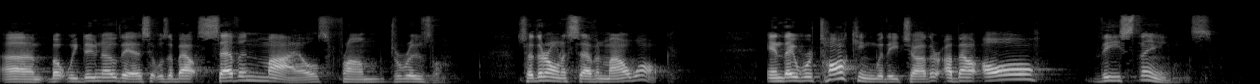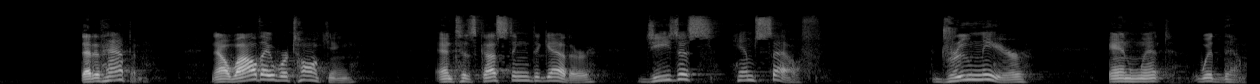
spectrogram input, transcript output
um, but we do know this. It was about seven miles from Jerusalem. So they're on a seven mile walk. And they were talking with each other about all these things that had happened. Now, while they were talking and discussing together, Jesus himself drew near and went with them.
